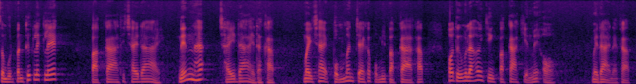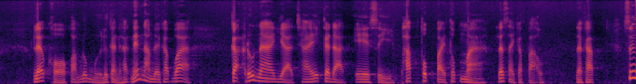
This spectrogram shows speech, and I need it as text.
สมุดบันทึกเล็ก ๆ ปากกาที่ใช้ได้ เน้นนะฮะใช้ได้นะครับ ไม่ใช่ผมมั่นใจครับผมมีปากกาครับพอถึงเวลาเขาจริงๆปากกาเขียนไม่ออกไม่ได้นะครับ แล้วขอความร่วมมือหรือกันนะครับแนะนำเลยครับว่า กรุณาอย่าใช้กระดาษ A4 พับทบไปทบมาแล้วใส่กระเป๋านะครับซึ่ง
